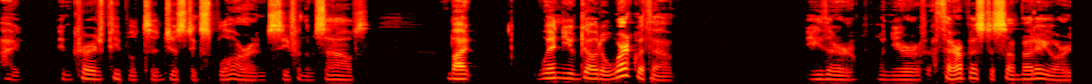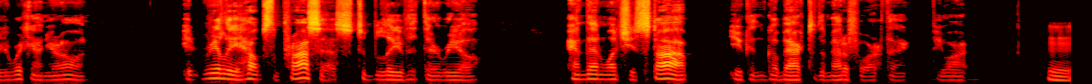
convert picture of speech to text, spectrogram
i encourage people to just explore and see for themselves. But when you go to work with them, either when you're a therapist to somebody or you're working on your own, it really helps the process to believe that they're real. And then once you stop, you can go back to the metaphor thing if you want. Hmm.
